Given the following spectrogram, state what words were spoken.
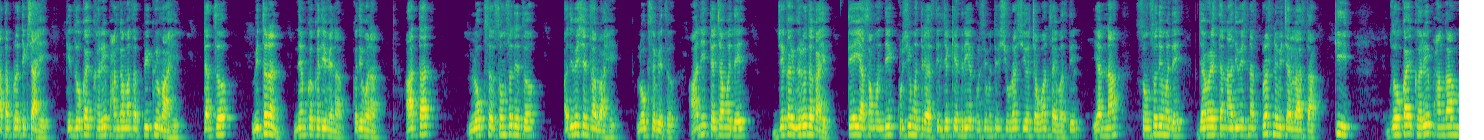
आता प्रतीक्षा आहे की जो काही खरीप हंगामाचा पीक विमा आहे त्याचं वितरण नेमकं कधी होणार कधी होणार? आताच लोकस संसदेचं अधिवेशन चालू आहे लोकसभेचं आणि त्याच्यामध्ये जे काही विरोधक आहेत ते यासंबंधी कृषी मंत्री असतील जे केंद्रीय कृषी मंत्री शिवराज सिंह चौहान साहेब असतील यांना संसदेमध्ये ज्यावेळेस त्यांना अधिवेशनात प्रश्न विचारला असता की जो काय खरीप हंगाम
